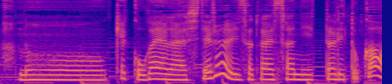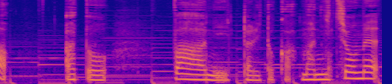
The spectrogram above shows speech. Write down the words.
あのー、結構ガヤガヤしてる居酒屋さんに行ったりとか、あと、バーに行ったりとか、まあ2丁目、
